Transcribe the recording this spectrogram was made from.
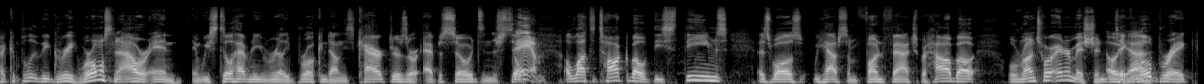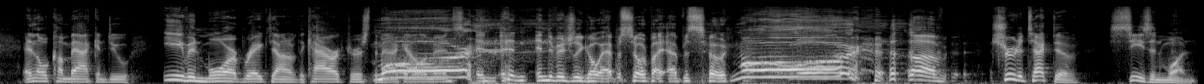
I completely agree. We're almost an hour in, and we still haven't even really broken down these characters or episodes, and there's still Damn. a lot to talk about with these themes, as well as we have some fun facts. But how about we'll run to our intermission, Oh, take yeah. a little break, and then we'll come back and do even more breakdown of the characters, thematic More! elements, and, and individually go episode by episode. More. of True Detective Season 1.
